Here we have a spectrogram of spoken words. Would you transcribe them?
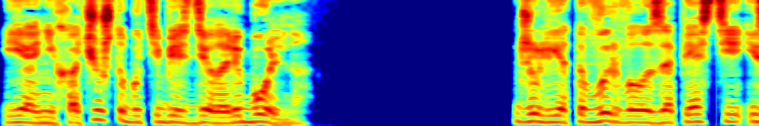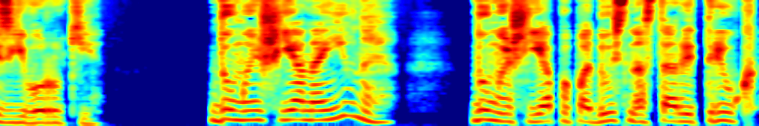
Я не хочу, чтобы тебе сделали больно. Джульетта вырвала запястье из его руки. Думаешь, я наивная? Думаешь, я попадусь на старый трюк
